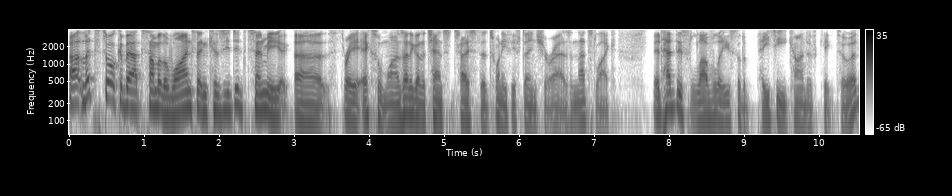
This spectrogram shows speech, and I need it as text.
uh, let's talk about some of the wines then, because you did send me uh, three excellent wines. I only got a chance to taste the 2015 Shiraz, and that's like, it had this lovely sort of peaty kind of kick to it.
